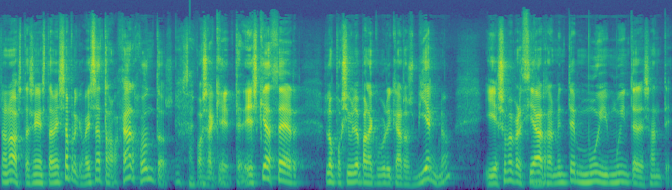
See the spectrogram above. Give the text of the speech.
no, no, estás en esta mesa porque vais a trabajar juntos. O sea que tenéis que hacer lo posible para comunicaros bien, ¿no? Y eso me parecía realmente muy, muy interesante.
